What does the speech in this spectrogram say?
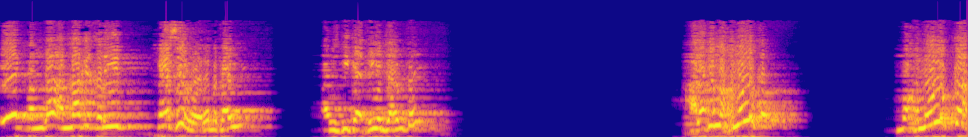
ایک بندہ اللہ کے قریب کیسے ہو رہے بتائیے؟ اب اس کی کیفیت جانتے ہیں؟ حالانکہ مخلوق ہے۔ مخلوق کا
